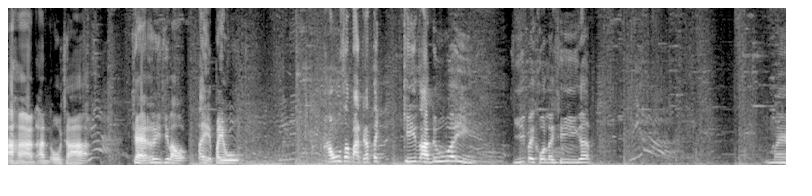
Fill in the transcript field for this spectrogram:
อาหารอันโอชาแครี่ที่เราเตะปิวเอาสะบัดกระติกกีซาด้วยยีไปคนละทีก็ แม่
